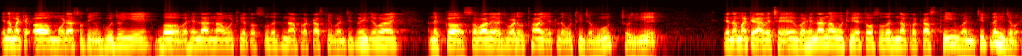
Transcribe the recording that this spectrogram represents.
એના માટે અ મોડા સુધી ઊંઘવું જોઈએ, બ વહેલા ના ઉઠીએ તો સૂરજના પ્રકાશથી વંચિત રહી જવાય અને ક સવારે અજવાળું થાય એટલે ઉઠી જવું જોઈએ. તેના માટે આવે છે, વહેલા ના ઉઠીએ તો સૂરજના પ્રકાશથી વંચિત રહી જવાય.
